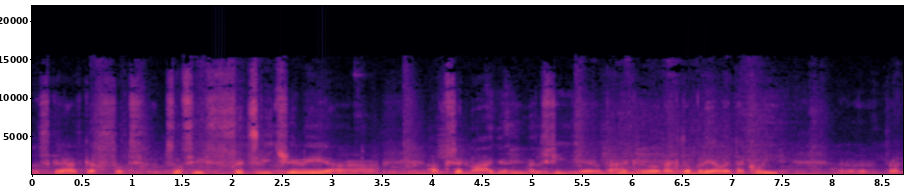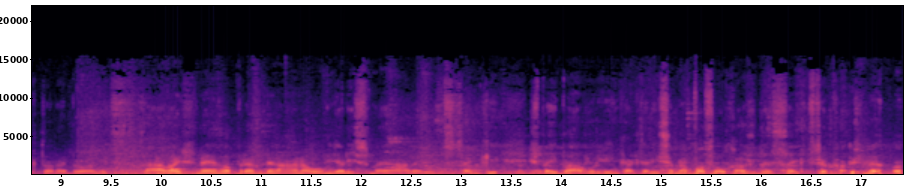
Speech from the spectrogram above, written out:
no, zkrátka, co, co si se cvičili a, a předváděli ve třídě, a tak, jo, tak to byly ale takový, eh, tak to nebylo nic závažného, pravda, ano, uměli jsme, já nevím, scénky Špejbla a Hurvinka, který jsem naposlouchal z desek třeba, že jo,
